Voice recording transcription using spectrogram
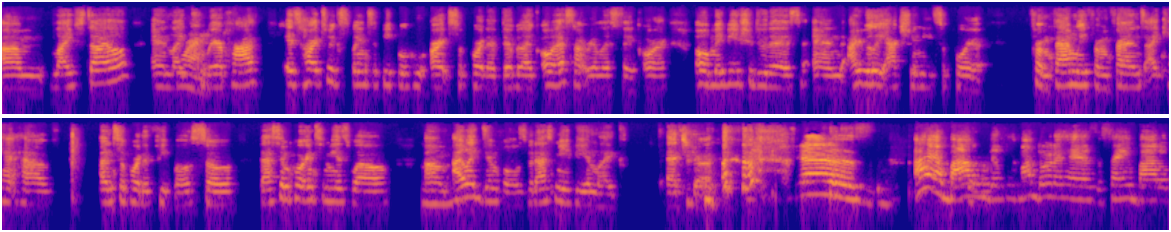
um lifestyle and like Right. career path it's hard to explain to people who aren't supportive they'll be like oh that's not realistic or oh maybe you should do this and i really actually need support from family from friends i can't have unsupportive people so that's important to me as well um i like dimples but that's me being like extra Yes. I have bottom dimples. My daughter has the same bottom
